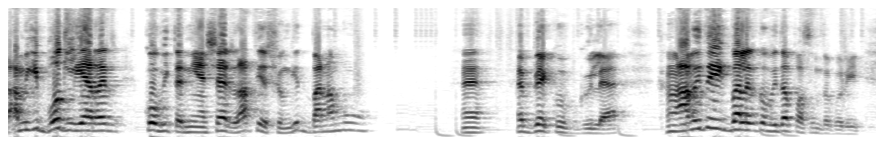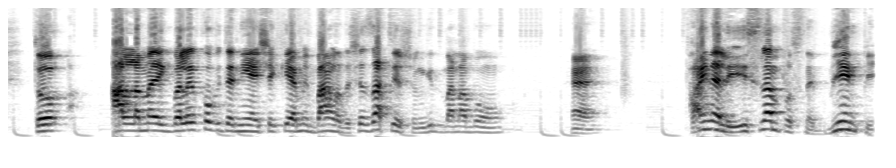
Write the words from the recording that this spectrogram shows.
তা আমি কি বোধলিয়ারের কবিতা নিয়ে এসে জাতীয় সংগীত বানামু? হ্যাঁ বেকুবগুলা। আমি তো ইকবালের কবিতা পছন্দ করি। তো আল্লামা ইকবালের কবিতা নিয়ে এসে কি আমি বাংলাদেশে জাতীয় সংগীত বানাবো? হ্যাঁ। ফাইনালি ইসলাম প্রশ্নে বিএনপি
